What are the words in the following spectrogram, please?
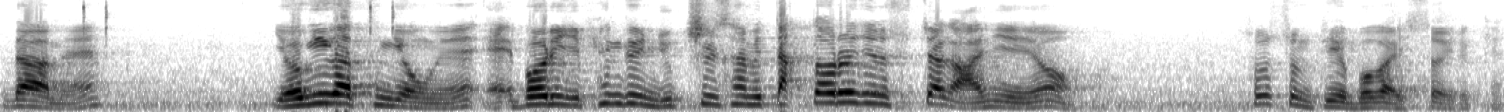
그 다음에 여기 같은 경우에 에버리지 평균 673이 딱 떨어지는 숫자가 아니에요. 소수점 뒤에 뭐가 있어 이렇게.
